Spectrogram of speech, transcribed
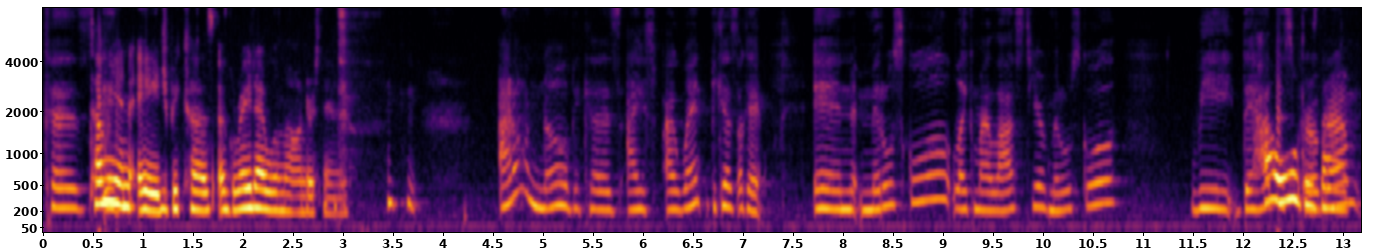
cuz Tell me an age because a grade I will not understand. I don't know because I I went because okay, in middle school, like my last year of middle school, we they had How this program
